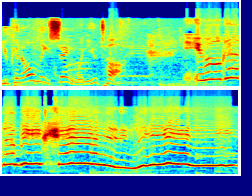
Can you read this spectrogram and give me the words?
You can only sing when you talk. You're gonna be kidding me.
